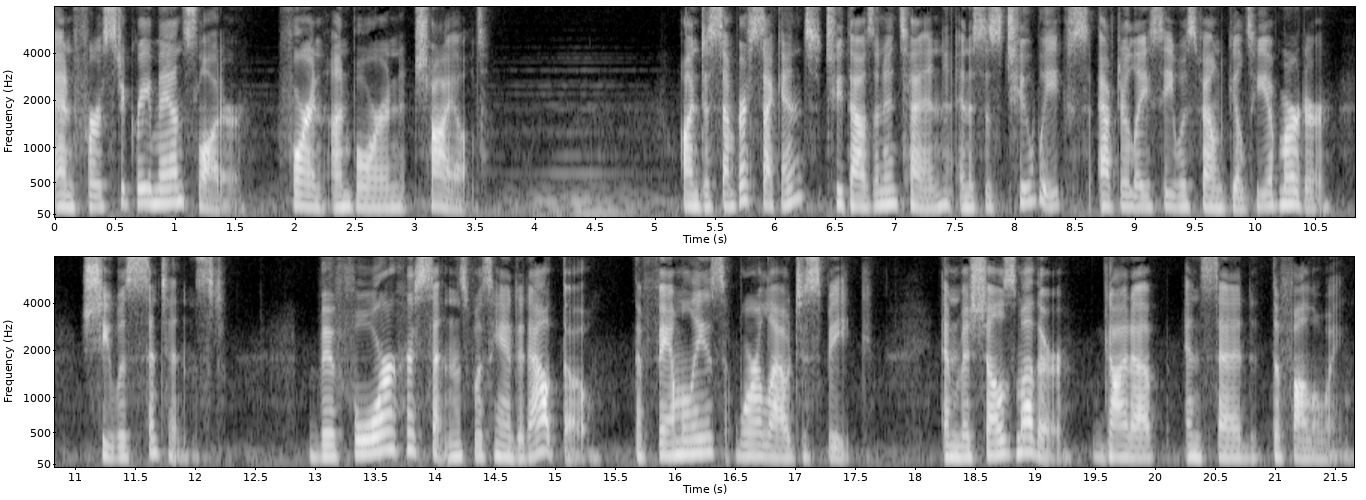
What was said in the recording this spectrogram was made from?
and first-degree manslaughter for an unborn child. On December 2nd, 2010, and this is two weeks after Lacey was found guilty of murder, she was sentenced. Before her sentence was handed out, though, the families were allowed to speak, and Michelle's mother got up and said the following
